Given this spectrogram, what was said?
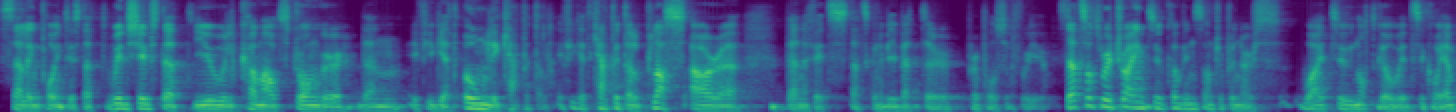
selling point is that with Schibsted you will come out stronger than if you get only capital. If you get capital plus our uh, benefits, that's going to be a better proposal for you. So that's what we're trying to convince entrepreneurs why to not go with Sequoia,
